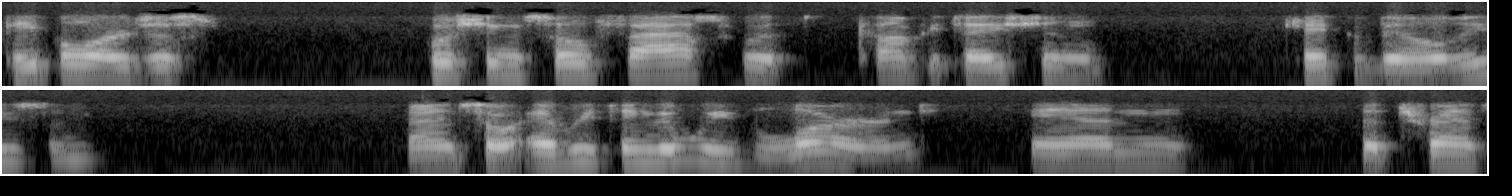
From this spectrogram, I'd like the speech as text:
people are just pushing so fast with computation capabilities and and so everything that we've learned in the trans-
